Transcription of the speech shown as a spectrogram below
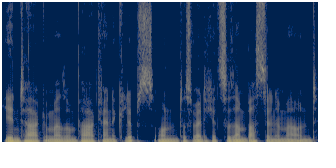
Jeden Tag immer so ein paar kleine Clips und das werde ich jetzt zusammenbasteln immer und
